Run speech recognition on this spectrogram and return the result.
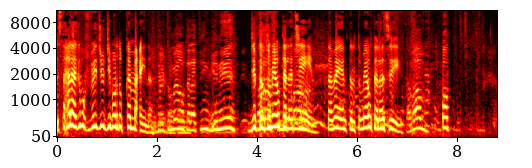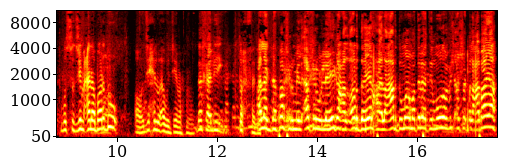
استحالة أجيبه في فيديو دي برضو بكام معانا؟ 330 جنيه. دي ب 330 تمام 330 تمام. بصوا دي معانا برضو آه دي حلوة قوي دي يا محمود. ده خليجي تحفة دي. قال لك ده فخر من الآخر واللي هيجي على الأرض هيلحق العرض ومهما طلعت الموضة مفيش اشك بالعباية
